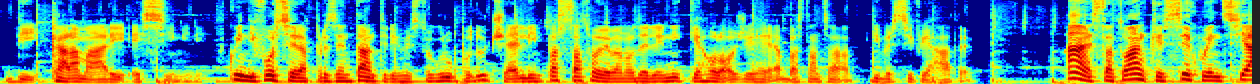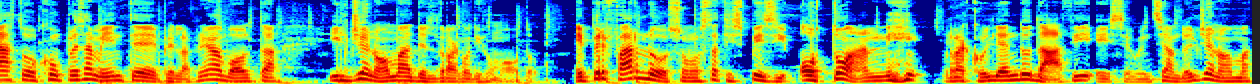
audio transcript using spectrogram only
di calamari e simili. Quindi forse i rappresentanti di questo gruppo di uccelli in passato avevano delle nicchie ecologiche abbastanza diversificate. Ah, è stato anche sequenziato completamente per la prima volta il genoma del drago di Komodo. E per farlo sono stati spesi 8 anni raccogliendo dati e sequenziando il genoma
